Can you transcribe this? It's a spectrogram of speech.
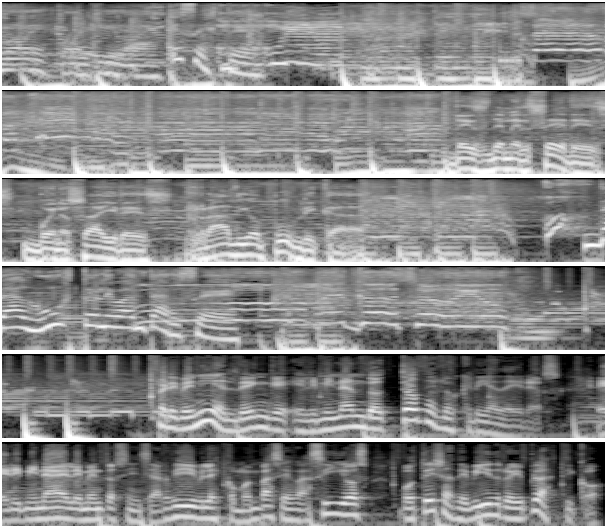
No es cualquiera. Es este. Desde Mercedes, Buenos Aires, Radio Pública. Da gusto levantarse. Prevení el dengue eliminando todos los criaderos. Elimina elementos inservibles como envases vacíos, botellas de vidrio y plástico.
